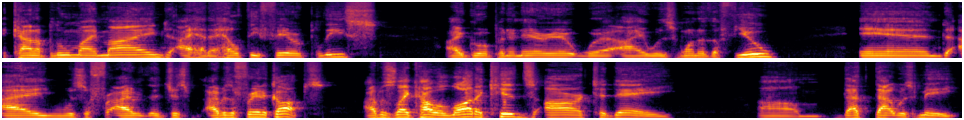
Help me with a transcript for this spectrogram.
it kind of blew my mind. I had a healthy fear of police. I grew up in an area where I was one of the few, and I was afraid. I just I was afraid of cops. I was like how a lot of kids are today. Um, that that was me,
